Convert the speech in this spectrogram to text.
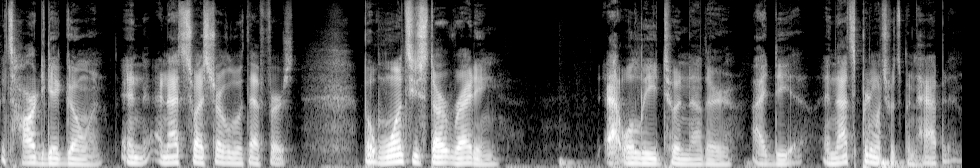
it's hard to get going. And and that's why I struggled with that first. But once you start writing, that will lead to another idea. And that's pretty much what's been happening.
